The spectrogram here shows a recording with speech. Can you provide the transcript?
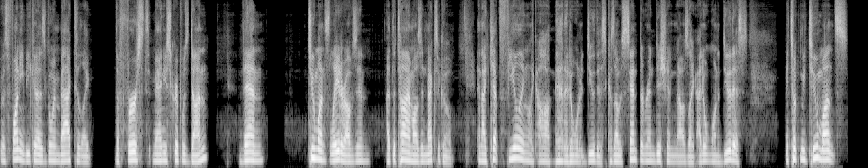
it was funny because going back to like the first manuscript was done, then two months later, I was in, at the time, I was in Mexico and I kept feeling like, oh man, I don't want to do this because I was sent the rendition and I was like, I don't want to do this. It took me two months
